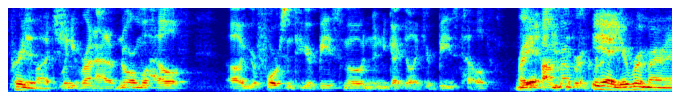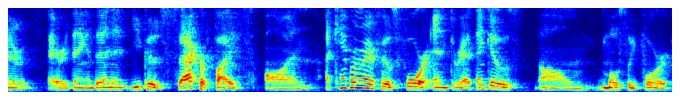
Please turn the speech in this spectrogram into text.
Pretty It- much. When you run out of normal health, uh, you're forced into your beast mode, and then you got your like your beast health, right? Yeah, if I'm remembering correctly. Yeah, you remember everything. And then it, you could sacrifice on, I can't remember if it was 4 and 3. I think it was um, mostly 4.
